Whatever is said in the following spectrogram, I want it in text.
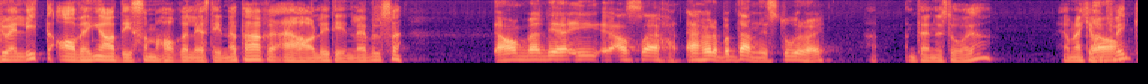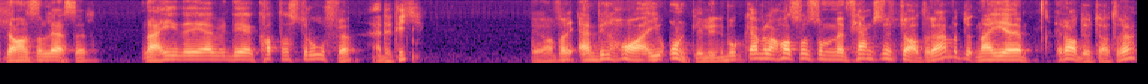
du er litt avhengig av de som har lest inn dette her. Jeg har litt innlevelse. Ja, men det, altså, jeg, jeg hører på Dennis Storhøy. Dennis Storhøy, Ja, men er ikke Ja, han flink? det er han som leser. Nei, det er, det er katastrofe. Er det ikke? Ja, for jeg vil ha ei ordentlig lydbok. Jeg vil ha sånn som Fjernsynsteatret. vet du. Nei, eh, Radioteatret.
